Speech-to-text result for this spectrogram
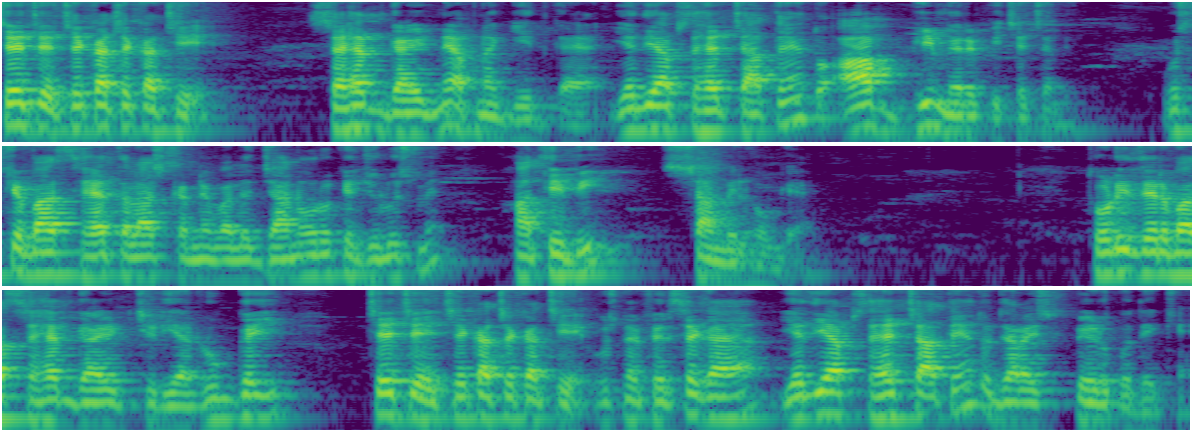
चे चे, चेका चेका, चे। शहद गाइड ने अपना गीत गाया। यदि आप शहद चाहते हैं तो आप भी मेरे पीछे चले। उसके बाद शहद तलाश करने वाले जानवरों के जुलूस में हाथी भी शामिल हो गया। थोड़ी देर बाद शहद गाइड चिड़िया रुक गई। चे चे, चेका चेका, चे, उसने फिर से गाया। यदि आप शहद चाहते हैं तो जरा इस पेड़ को देखें।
